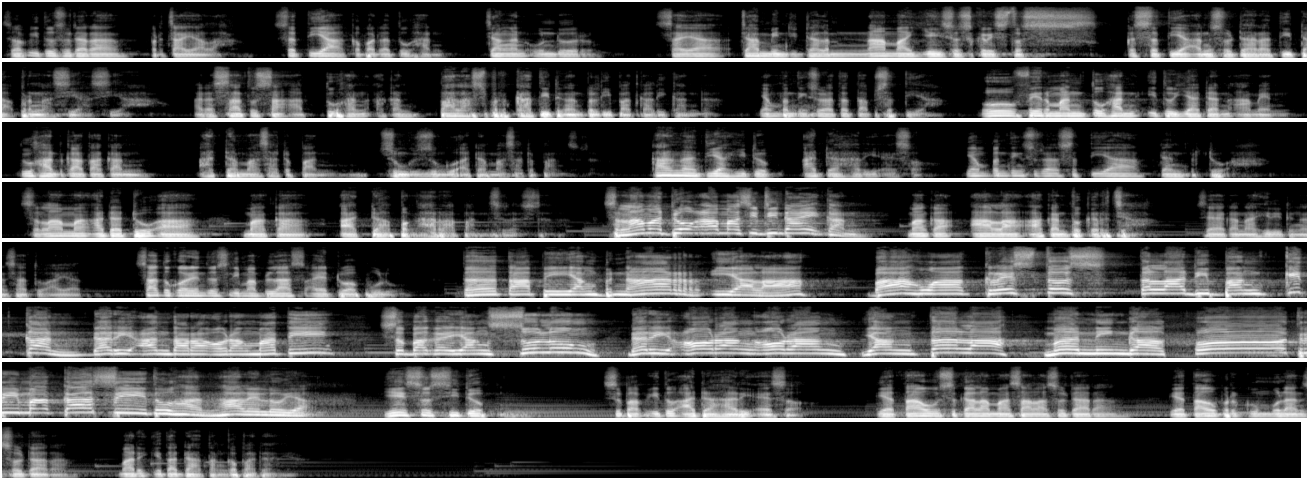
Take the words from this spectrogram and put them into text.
Sebab itu saudara, percayalah, setia kepada Tuhan, jangan undur. Saya jamin di dalam nama Yesus Kristus, kesetiaan saudara tidak pernah sia-sia. Ada satu saat Tuhan akan balas berkati dengan berlipat kali ganda. Yang penting sudah tetap setia. Oh firman Tuhan itu ya dan amin. Tuhan katakan ada masa depan. Sungguh-sungguh ada masa depan. Karena dia hidup ada hari esok. Yang penting sudah setia dan berdoa. Selama ada doa, maka ada pengharapan, saudara-saudara. Selama doa masih dinaikkan, maka Allah akan bekerja. Saya akan akhiri dengan satu ayat. 1 Korintus 15 ayat 20. Tetapi yang benar ialah bahwa Kristus telah dibangkitkan dari antara orang mati sebagai yang sulung dari orang-orang yang telah meninggal. Oh, terima kasih Tuhan. Haleluya. Yesus hidup. Sebab itu ada hari esok. Dia tahu segala masalah saudara. Dia tahu pergumulan saudara. Mari kita datang kepadanya.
